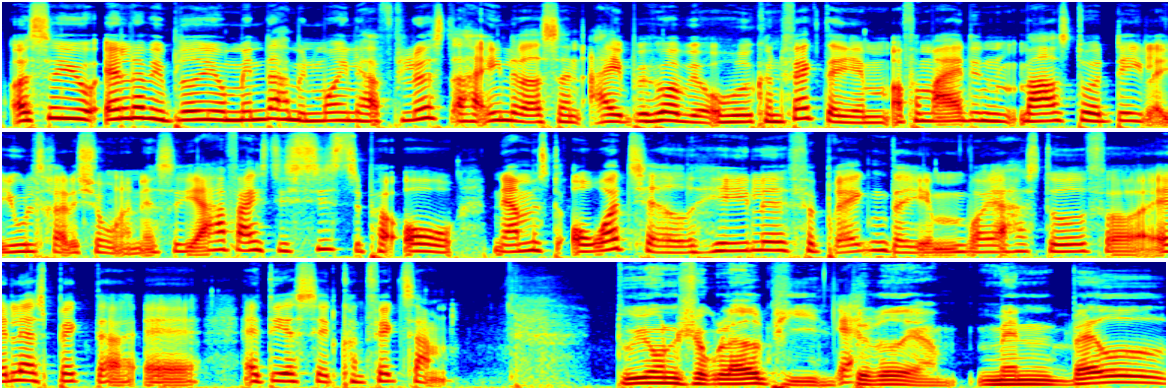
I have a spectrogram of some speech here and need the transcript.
Og så jo ældre vi er blevet, jo mindre har min mor egentlig haft lyst, og har egentlig været sådan, ej, behøver vi overhovedet konfekt derhjemme? Og for mig er det en meget stor del af juletraditionerne. Så jeg har faktisk de sidste par år nærmest overtaget hele fabrikken derhjemme, hvor jeg har stået for alle aspekter af, af det at sætte konfekt sammen. Du er jo en chokoladepige, Ja. det ved jeg. Men hvad,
